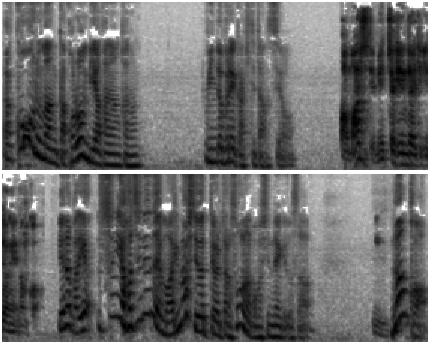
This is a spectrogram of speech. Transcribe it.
かコールマンかコロンビアかなんかのウィンドブレーカー着てたんですよ。あ、マジで？めっちゃ現代的だね、なんか。いやなんか、いや、普通に80年代もありましたよって言われたらそうなのかもしれないけどさ、うん。なんか、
